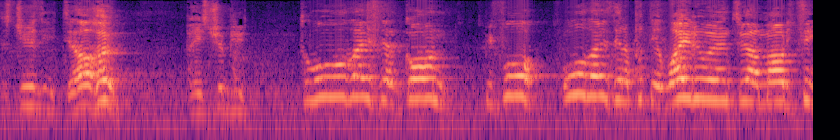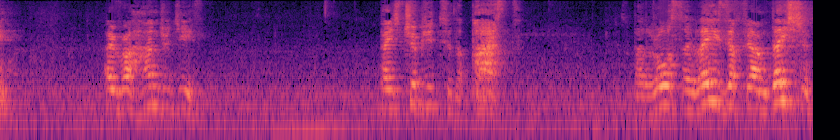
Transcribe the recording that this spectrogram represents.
This jersey, to Te Aho, pays tribute to all those that have gone before, all those that have put their wairua into our Māori team over a hundred years. Pays tribute to the past, but it also lays a foundation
